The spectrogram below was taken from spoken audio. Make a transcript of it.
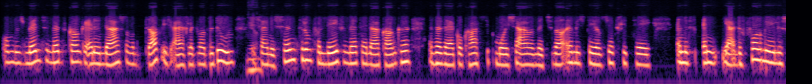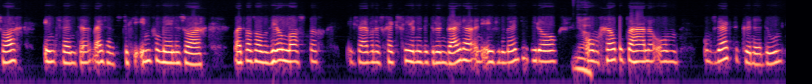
om dus mensen met kanker en hun naasten, want dat is eigenlijk wat we doen. Ja. We zijn een centrum voor leven met en na kanker. En we werken ook hartstikke mooi samen met zowel MST als ZGT en de, en ja, de formele zorg in Twente. Wij zijn het stukje informele zorg. Maar het was altijd heel lastig. Ik zei wel eens gekscherend, ik run bijna een evenementenbureau Ja. om geld op te halen om ons werk te kunnen doen.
